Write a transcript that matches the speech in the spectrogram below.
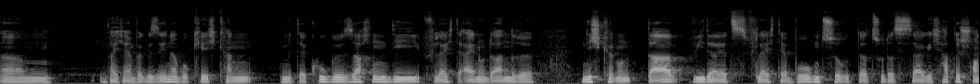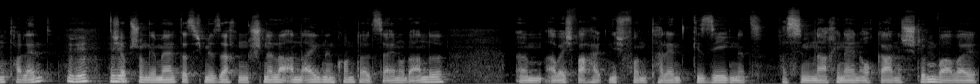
ähm, weil ich einfach gesehen habe, okay, ich kann mit der Kugel Sachen, die vielleicht der ein oder andere nicht können. Und da wieder jetzt vielleicht der Bogen zurück dazu, dass ich sage, ich hatte schon Talent. ich habe schon gemerkt, dass ich mir Sachen schneller aneignen konnte als der ein oder andere. Ähm, aber ich war halt nicht von Talent gesegnet, was im Nachhinein auch gar nicht schlimm war, weil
